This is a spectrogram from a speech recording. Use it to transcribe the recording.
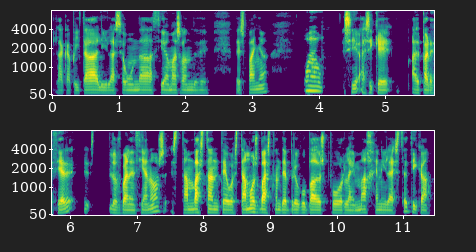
la capital y la segunda ciudad más grande de, de España. wow. Sí, así que al parecer los valencianos están bastante o estamos bastante preocupados por la imagen y la estética.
